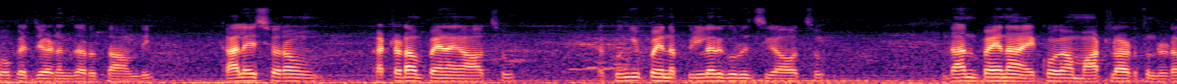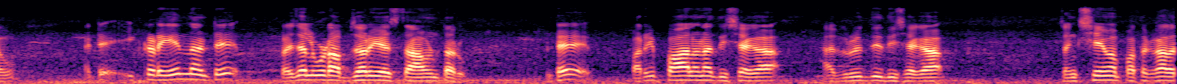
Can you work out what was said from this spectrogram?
ఫోకస్ చేయడం జరుగుతూ ఉంది. కాళేశ్వరం కట్టడం పైన కావచ్చు కుంగిపోయిన పిల్లర్ గురించి కావచ్చు దానిపైన ఎక్కువగా మాట్లాడుతుండడం. అంటే ఇక్కడ ఏంటంటే ప్రజలు కూడా అబ్జర్వ్ చేస్తూ ఉంటారు. అంటే పరిపాలన దిశగా అభివృద్ధి దిశగా సంక్షేమ పథకాల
